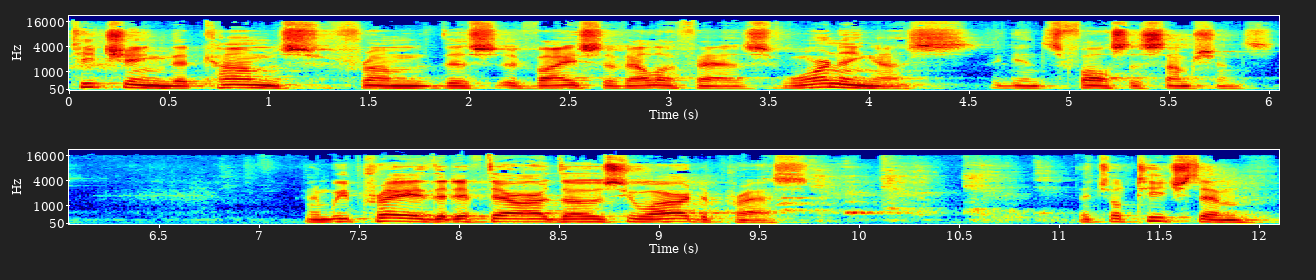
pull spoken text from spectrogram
teaching that comes from this advice of Eliphaz, warning us against false assumptions. And we pray that if there are those who are depressed, that you'll teach them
